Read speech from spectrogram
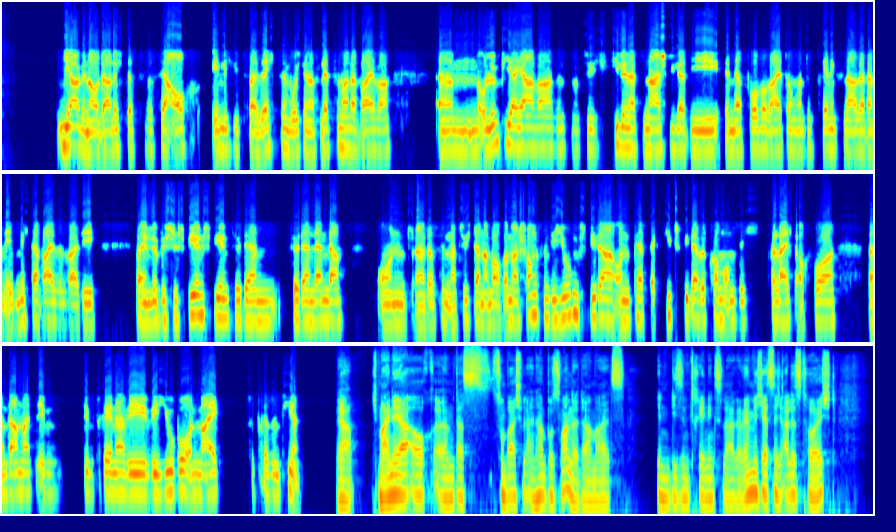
Ja, genau. Dadurch, dass das ja auch ähnlich wie 2016, wo ich dann das letzte Mal dabei war, ähm, Olympiajahr war, sind natürlich viele Nationalspieler, die in der Vorbereitung und im Trainingslager dann eben nicht dabei sind, weil die bei den Olympischen Spielen spielen für deren, für deren Länder. Und äh, das sind natürlich dann aber auch immer Chancen, die Jugendspieler und Perspektivspieler bekommen, um sich vielleicht auch vor dann damals eben dem Trainer wie, wie Jubo und Mike zu präsentieren. Ja, ich meine ja auch, ähm, dass zum Beispiel ein Hampus Wanne damals in diesem Trainingslager, wenn mich jetzt nicht alles täuscht,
